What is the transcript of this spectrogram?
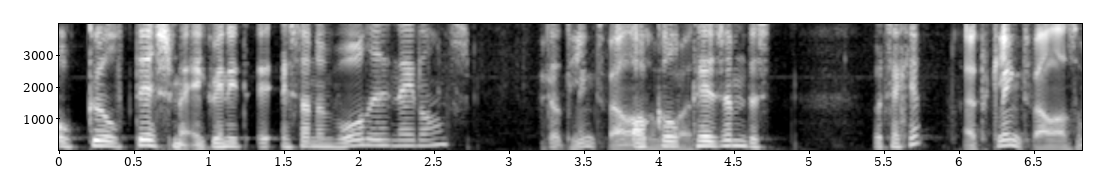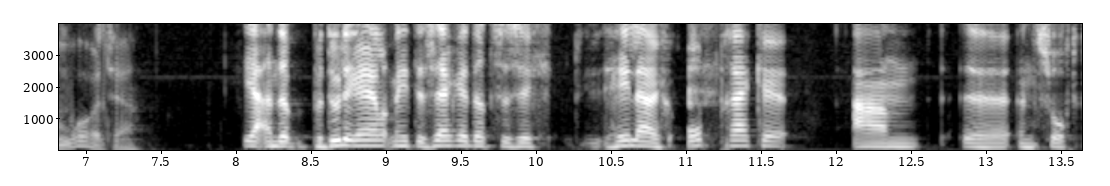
occultisme. Ik weet niet, is dat een woord in het Nederlands? Het klinkt wel als een woord. Dus, wat zeg je? Het klinkt wel als een woord, ja. Ja, en daar bedoel ik eigenlijk mee te zeggen dat ze zich heel erg optrekken aan eh, een soort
